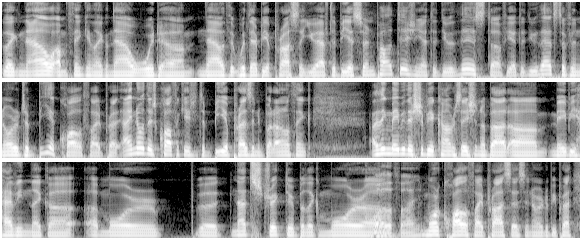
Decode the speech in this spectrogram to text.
like now I'm thinking like now would um now th- would there be a process like you have to be a certain politician, you have to do this stuff, you have to do that stuff in order to be a qualified president. I know there's qualifications to be a president, but I don't think. I think maybe there should be a conversation about um maybe having like a a more uh, not stricter but like more um, Qualified more qualified process in order to be president.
